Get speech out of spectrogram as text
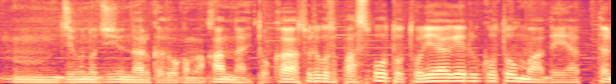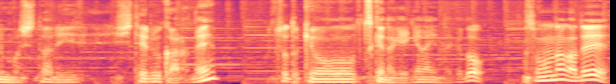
うん、自分の自由になるかどうかも分かんないとかそれこそパスポートを取り上げることまでやったりもしたりしてるからね。ちょっと気をつけなきゃいけないんだけどその中で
